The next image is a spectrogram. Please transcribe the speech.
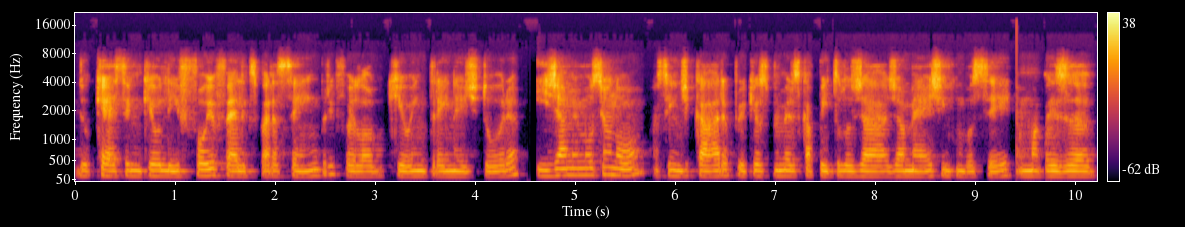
do Casting que eu li foi o Félix para sempre, foi logo que eu entrei na editora e já me emocionou assim de cara, porque os primeiros capítulos já já mexem com você. É uma coisa,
